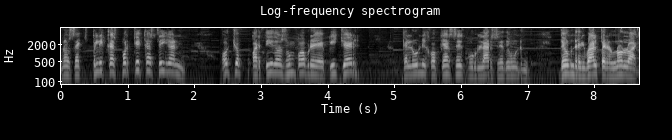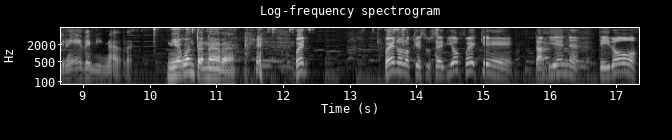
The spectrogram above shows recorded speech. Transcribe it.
nos explicas por qué castigan ocho partidos un pobre pitcher que lo único que hace es burlarse de un, de un rival, pero no lo agrede ni nada. Ni aguanta nada. Bueno, bueno, lo que sucedió fue que también tiró,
